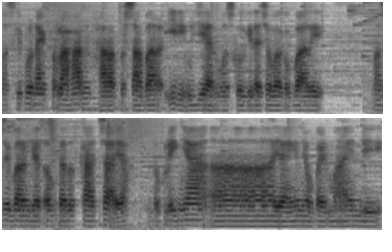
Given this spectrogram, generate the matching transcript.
meskipun naik perlahan harap bersabar. Ini ujian bosku. Kita coba kembali. Masih bareng get of Gatot Kaca ya. Untuk linknya uh, yang ingin nyobain main di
